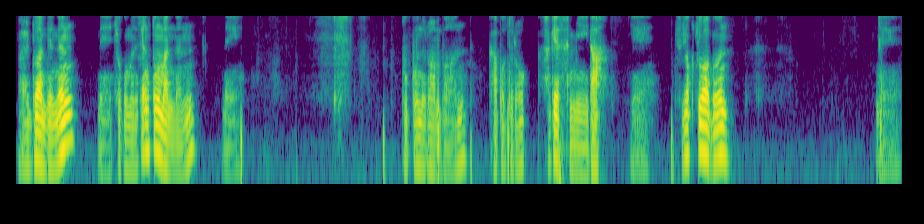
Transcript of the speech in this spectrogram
말도 안 되는 네, 조금은 생뚱맞는 네, 부분으로 한번 가보도록 하겠습니다. 예, 주력 조합은 네,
